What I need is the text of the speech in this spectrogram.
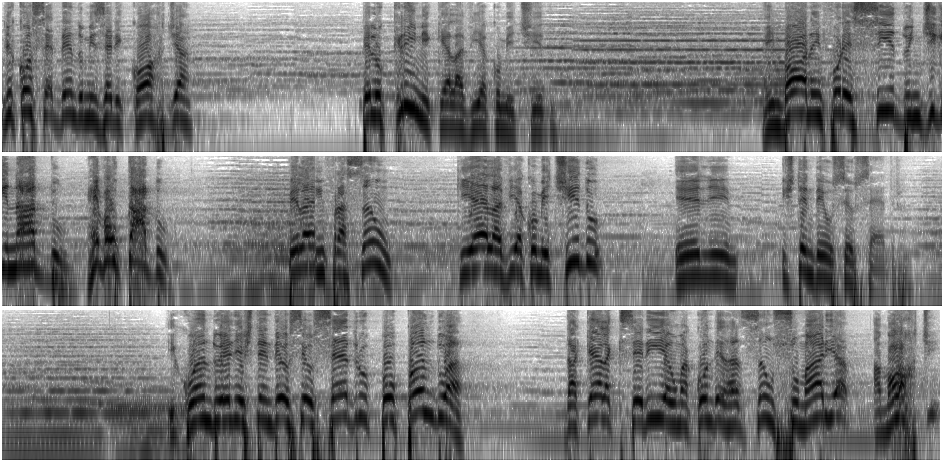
lhe concedendo misericórdia pelo crime que ela havia cometido. Embora enfurecido, indignado, revoltado pela infração que ela havia cometido, ele estendeu o seu cedro. E quando ele estendeu seu cedro, poupando-a daquela que seria uma condenação sumária, a morte,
